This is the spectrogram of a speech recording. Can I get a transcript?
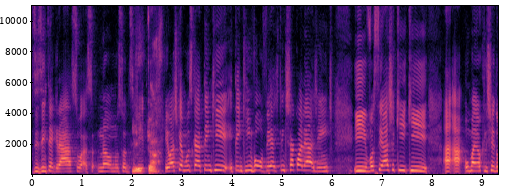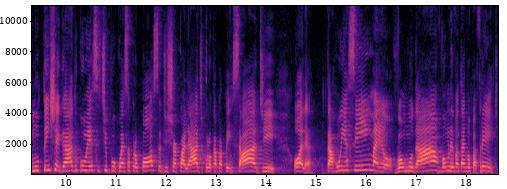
desintegrar a sua. Não, não sou desse Eita. jeito. Eu acho que a música tem que, tem que envolver, tem que chacoalhar a gente. E você acha que, que a, a, o maior clichê do mundo tem chegado com esse tipo, com essa proposta de chacoalhar, de colocar para pensar, de olha, tá ruim assim, mas ó, vamos mudar, vamos levantar e vamos para frente?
